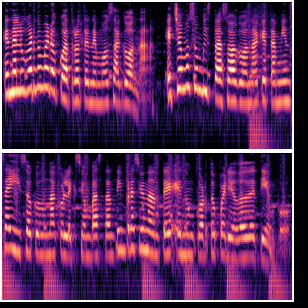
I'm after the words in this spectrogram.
En el lugar número 4 tenemos a Gona. Echamos un vistazo a Gona que también se hizo con una colección bastante impresionante en un corto periodo de tiempo.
